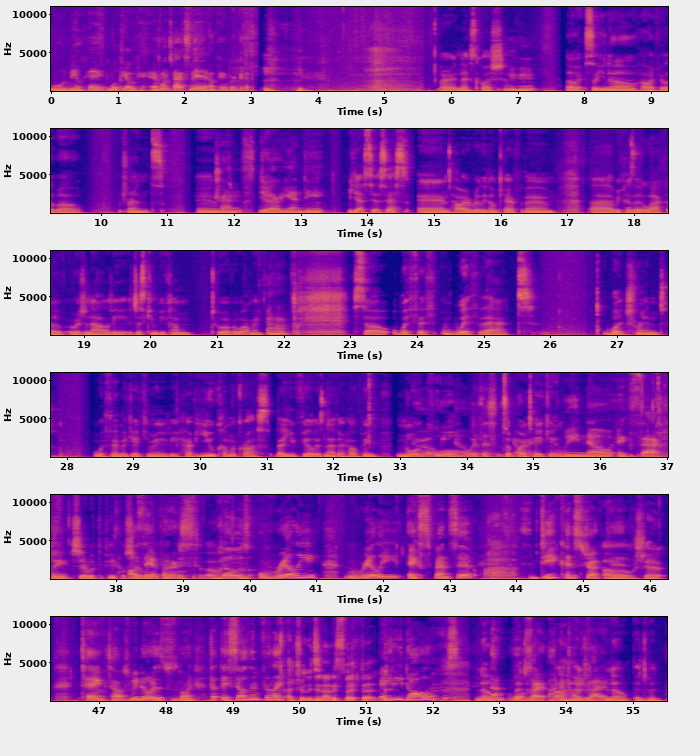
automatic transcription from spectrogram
will we be okay? We'll be okay. Everyone's vaccinated. Okay, we're good. All right, next question. Mm-hmm. Okay, so you know how I feel about trends and Trends. T Yeah. R E N D. Yes, yes, yes. And how I really don't care for them uh, because of the lack of originality. It just can become too overwhelming. Uh huh. So with this, with that, what trend within the gay community have you come across that you feel is neither helping nor Girl, cool? We know where this is to going. partake in. We know exactly. Share with the people. Share I'll with say the it first. people. Oh. Those really, really expensive, deconstructed, Oh shit! tank tops. We knew where this was going. That they sell them for like I truly did not expect that. eighty dollars. No, Not- well, sorry, 125. hundred- No, Benjamin,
